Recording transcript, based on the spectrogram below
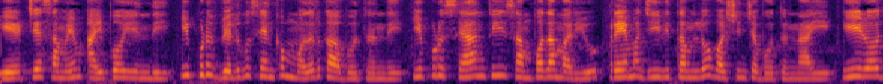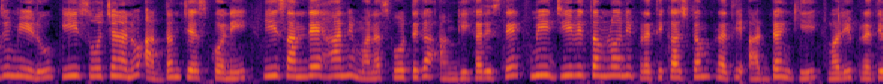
ఏడ్చే సమయం అయిపోయింది. ఇప్పుడు వెలుగు శంఖం మొదలు కాబోతుంది. ఇప్పుడు శాంతి సంపద మరియు ప్రేమ జీవితంలో వశించబోతున్నాయి. ఈ రోజు మీరు ఈ సూచనను అర్థం చేసుకొని ఈ సందేహాన్ని మనస్ఫూర్తిగా అంగీకరిస్తే మీ జీవితంలోని ప్రతి కష్టం ప్రతి అడ్డంకి మరియు ప్రతి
